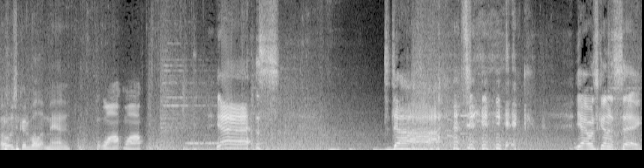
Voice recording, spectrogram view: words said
oh it was good while it mattered Womp womp. Yes! Da! yeah, I was gonna say.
